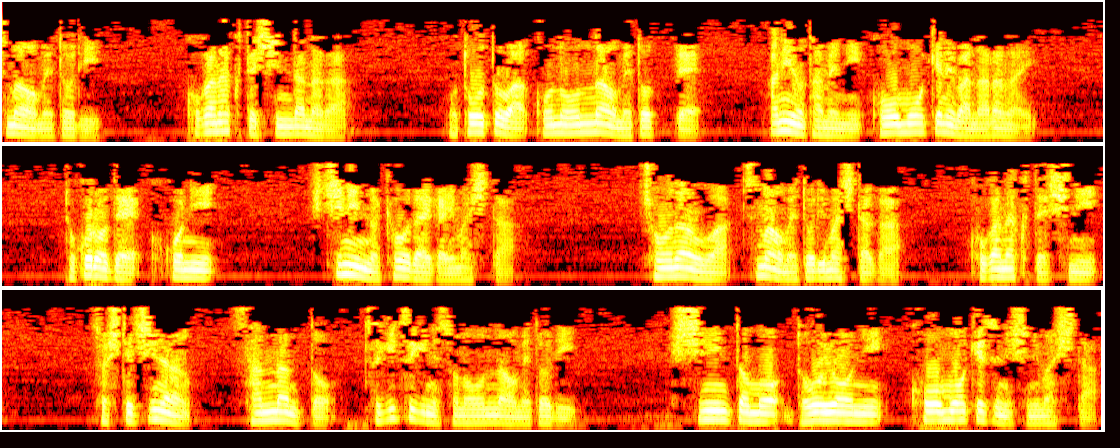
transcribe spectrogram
妻をめとり、子がなくて死んだなら、弟はこの女をめとって、兄のために子を設けねばならない。ところで、ここに、七人の兄弟がいました。長男は妻をめとりましたが、子がなくて死に、そして次男、三男と次々にその女をめとり、七人とも同様に子を設けずに死にました。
